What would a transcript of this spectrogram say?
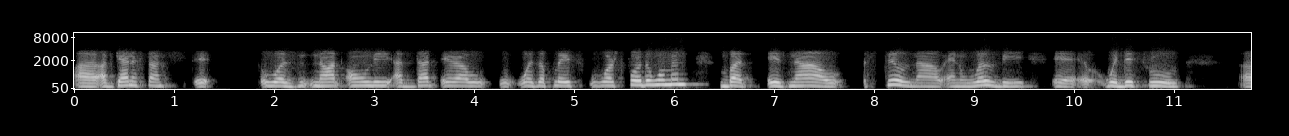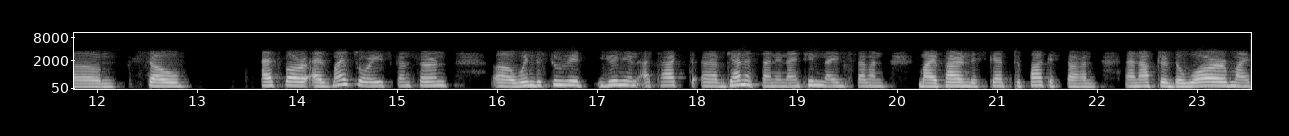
uh Afghanistan was not only at that era was a place worse for the woman, but is now still now and will be uh, with this rule. Um, so as far as my story is concerned, uh, when the Soviet Union attacked Afghanistan in 1997, my parents escaped to Pakistan. And after the war, my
